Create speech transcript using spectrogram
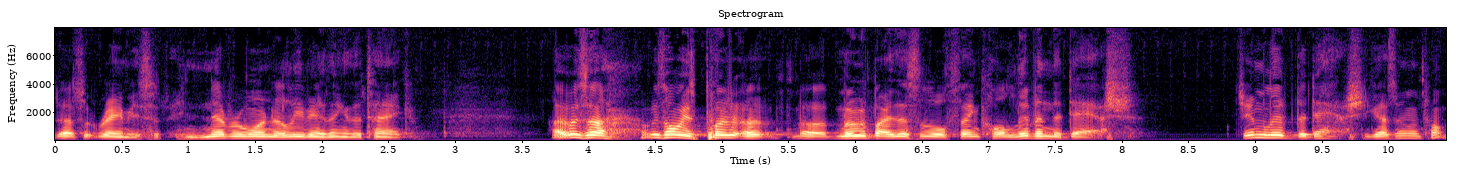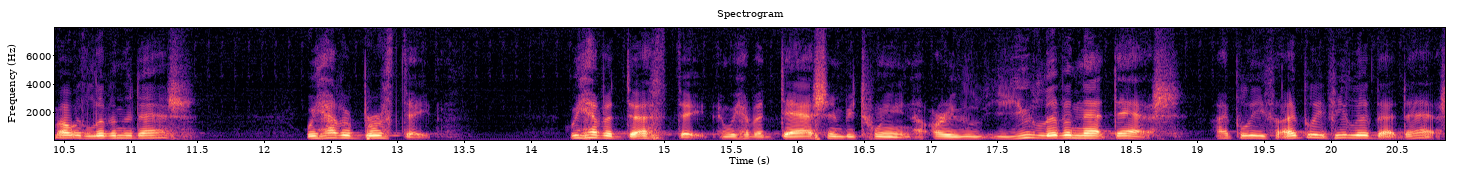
that's what Ramey said. He never wanted to leave anything in the tank. I was uh, I was always put, uh, uh, moved by this little thing called living the dash. Jim lived the dash. You guys know what I'm talking about with living the dash? We have a birth date. We have a death date and we have a dash in between. Are you, living that dash? I believe, I believe he lived that dash.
